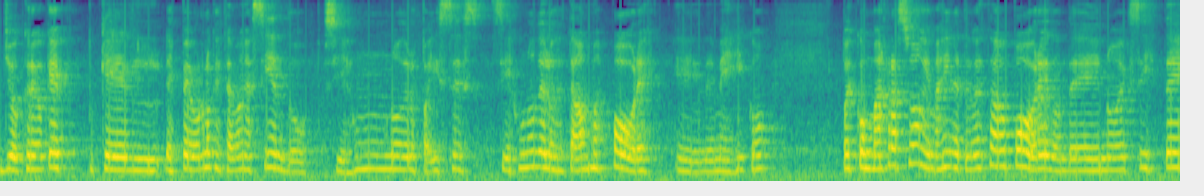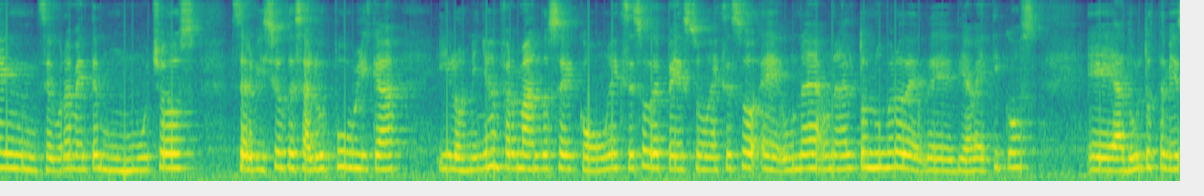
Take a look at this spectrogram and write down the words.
yo creo que, que, es peor lo que estaban haciendo. Si es uno de los países, si es uno de los estados más pobres eh, de México, pues con más razón, imagínate un estado pobre donde no existen seguramente muchos servicios de salud pública y los niños enfermándose con un exceso de peso, un exceso, eh, un alto número de, diabéticos, eh, adultos también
